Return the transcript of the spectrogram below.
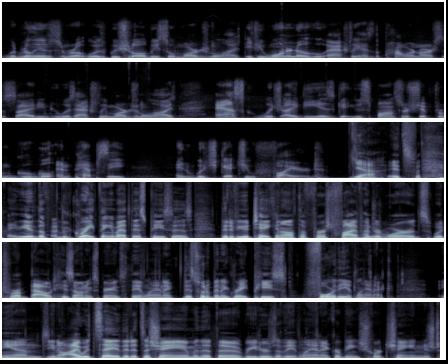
what Williamson wrote was, "We should all be so marginalized. If you want to know who actually has the power in our society and who is actually marginalized, ask which ideas get you sponsorship from Google and Pepsi, and which get you fired." Yeah, it's you know the, the great thing about this piece is that if you had taken off the first 500 words, which were about his own experience with the Atlantic, this would have been a great piece for the Atlantic. And you know, I would say that it's a shame and that the readers of the Atlantic are being shortchanged.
